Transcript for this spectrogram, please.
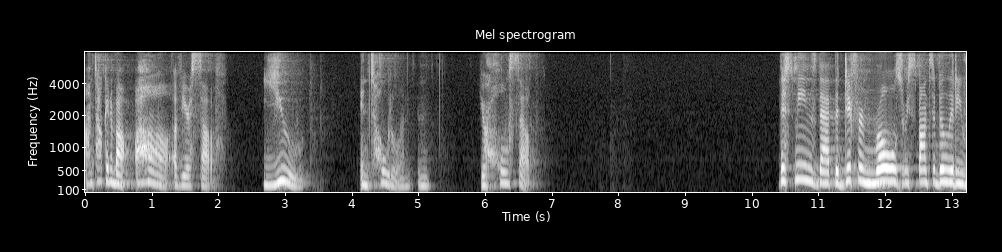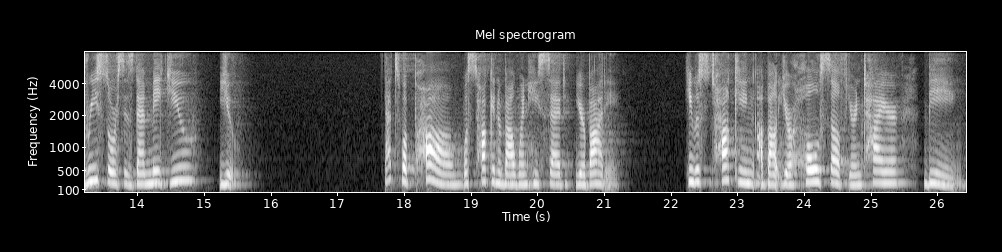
I'm talking about all of yourself, you in total, and, your whole self. This means that the different roles, responsibility, resources that make you, you. That's what Paul was talking about when he said your body. He was talking about your whole self, your entire being.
